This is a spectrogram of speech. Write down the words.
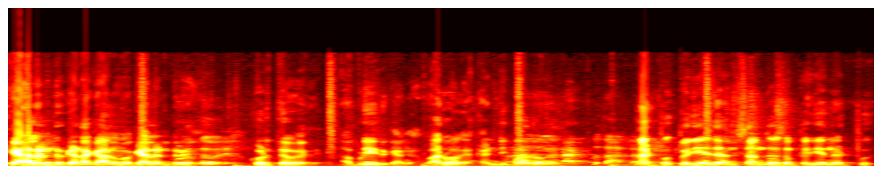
கேலண்டர் கிடக்கா நம்ம கேலண்டர் கொடுத்தவர். அப்படி இருக்காங்க. வருவாங்க. கண்டிப்பாக வருவாங்க. நட்பு பெரிய சந்~ சந்தோஷம். பெரிய நட்பு.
